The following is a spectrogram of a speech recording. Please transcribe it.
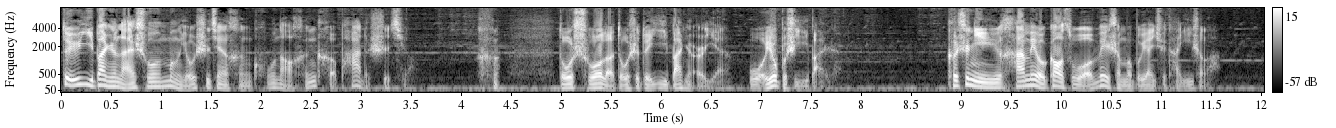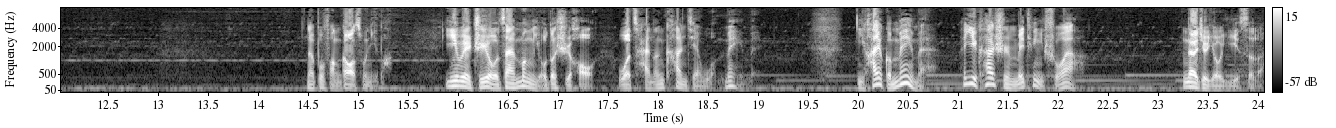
对于一般人来说，梦游是件很苦恼、很可怕的事情。哼，都说了，都是对一般人而言，我又不是一般人。可是你还没有告诉我为什么不愿意去看医生啊？那不妨告诉你吧，因为只有在梦游的时候，我才能看见我妹妹。你还有个妹妹，她一开始没听你说呀？那就有意思了，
